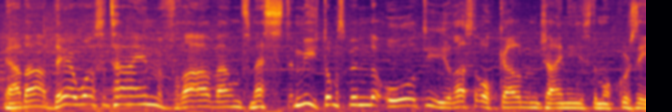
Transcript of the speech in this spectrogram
Ja da, There Was A Time fra verdens mest myteomspunne og dyreste rockealbum, Chinese Democracy.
